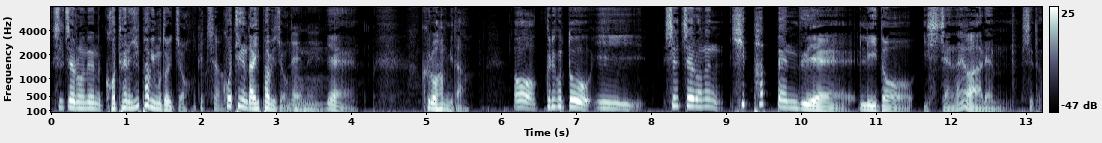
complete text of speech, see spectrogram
실제로는 겉에는 힙합이 묻어 있죠. 그쵸. 코팅은 다 힙합이죠. 네네. 예. 그러합니다. 어, 그리고 또, 이, 실제로는 힙합 밴드의 리더이시잖아요, RM 씨도.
